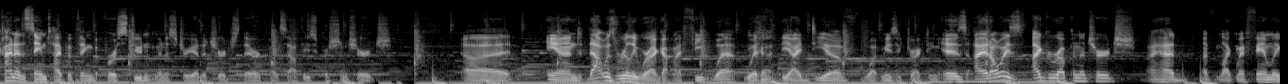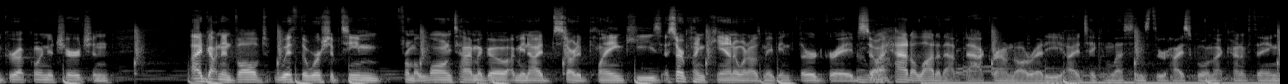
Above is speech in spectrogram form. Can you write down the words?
kind of the same type of thing, but for a student ministry at a church there called Southeast Christian Church. Uh, and that was really where I got my feet wet with okay. the idea of what music directing is. I had always, I grew up in the church. I had, like, my family grew up going to church and I had gotten involved with the worship team from a long time ago. I mean, I started playing keys. I started playing piano when I was maybe in third grade. Oh, so wow. I had a lot of that background already. I had taken lessons through high school and that kind of thing.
